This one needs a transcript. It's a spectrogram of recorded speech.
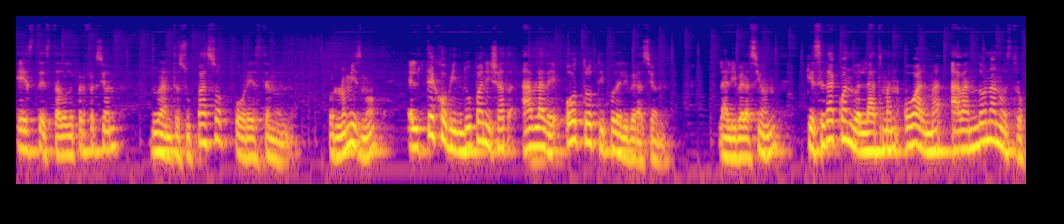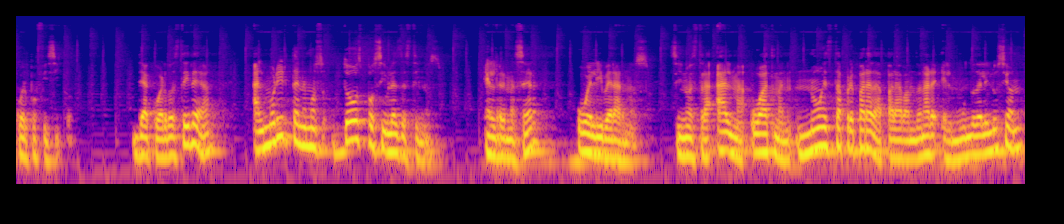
este estado de perfección durante su paso por este mundo. Por lo mismo, el Tejo Panishad habla de otro tipo de liberación. La liberación que se da cuando el Atman o alma abandona nuestro cuerpo físico. De acuerdo a esta idea, al morir tenemos dos posibles destinos, el renacer o el liberarnos. Si nuestra alma o Atman no está preparada para abandonar el mundo de la ilusión,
